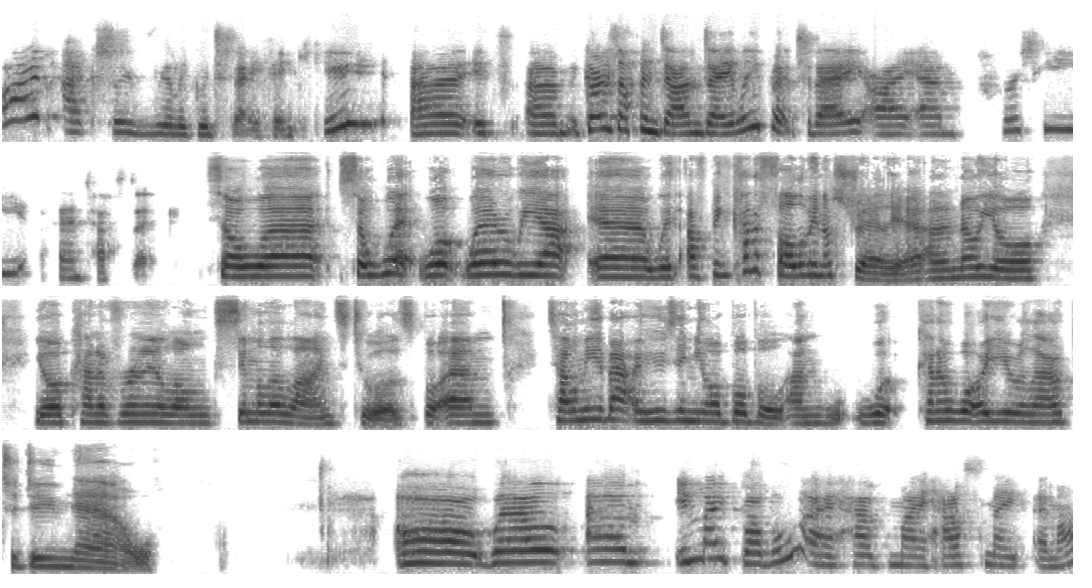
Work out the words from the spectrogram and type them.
I'm actually really good today, thank you. Uh, it's um, it goes up and down daily, but today I am pretty fantastic. So, uh, so where, what, where are we at uh, with? I've been kind of following Australia, and I know you're you're kind of running along similar lines to us. But um, tell me about who's in your bubble, and what kind of what are you allowed to do now? Oh well, um, in my bubble, I have my housemate Emma,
